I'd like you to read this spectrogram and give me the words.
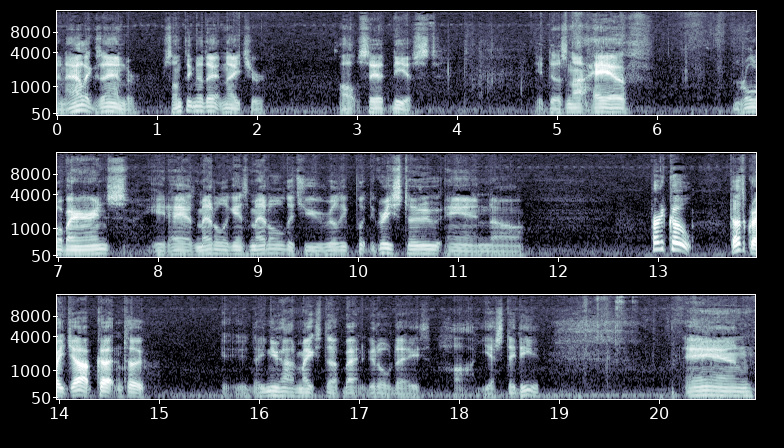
an Alexander, something of that nature, offset disc. It does not have roller bearings. It has metal against metal that you really put the grease to and uh, pretty cool. Does a great job cutting too. They knew how to make stuff back in the good old days. Ah, yes, they did. And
